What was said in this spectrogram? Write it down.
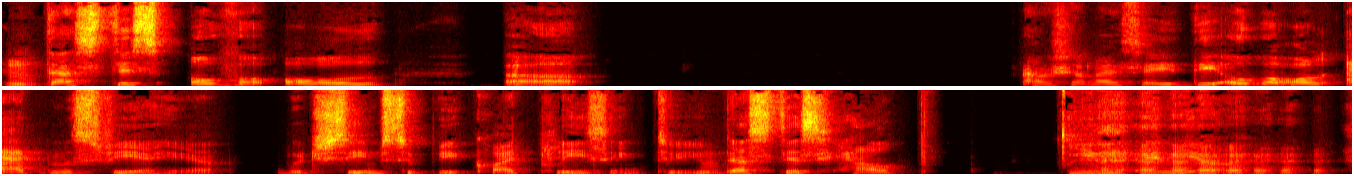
Mm. Does this overall, uh, how shall I say, the overall atmosphere here, which seems to be quite pleasing to you, Mm. does this help you in your?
